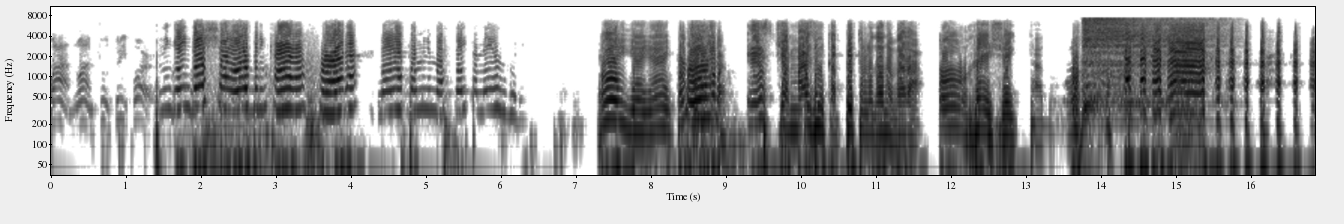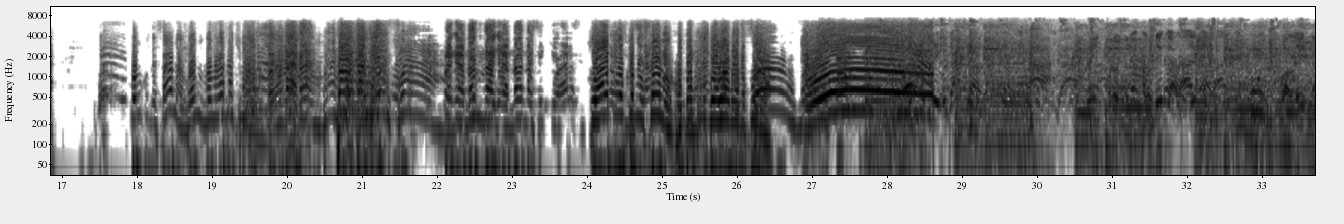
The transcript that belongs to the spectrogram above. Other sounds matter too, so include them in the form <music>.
One, one, two, three, four. Ninguém deixa eu brincar lá fora, nem a Tommy me aceita, nem os guris. Ei, ei, ei, então galera, este é mais um capítulo da novela O Rejeitado. <laughs> ei, vamos começar, mano? Vamos, vamos lá, Fatima. Vamos lá, vamos lá. Vai gravando, vai gravar, vai ser que horas? Que hora que nós começamos? Quando é que liberou a gravação? Ô! Programas de garagem. Muito além da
